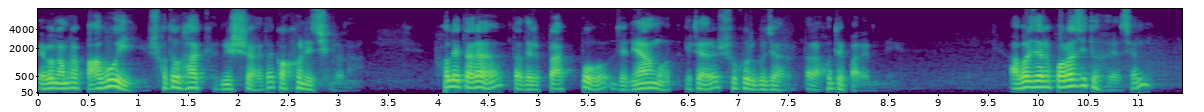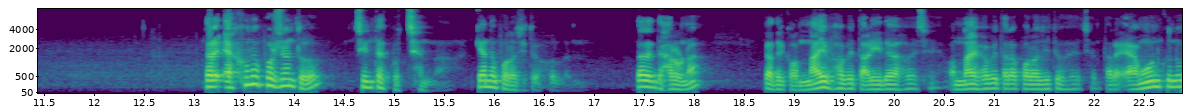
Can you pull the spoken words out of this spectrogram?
এবং আমরা পাবই শতভাগ নিশ্চয়তা কখনই ছিল না। ফলে তারা তাদের প্রাপ্য যে নেয়ামত, এটার শুকরগুজার তারা হতে পারেননি। আবার যারা পরাজিত হয়েছেন, তারা এখনও পর্যন্ত চিন্তা করছেন না। কেন পরাজিত হলেন? তাদের ধারণা, তাদেরকে অন্যায়ভাবে তাড়িয়ে দেওয়া হয়েছে, অন্যায়ভাবে তারা পরাজিত হয়েছে তারা এমন কোনো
